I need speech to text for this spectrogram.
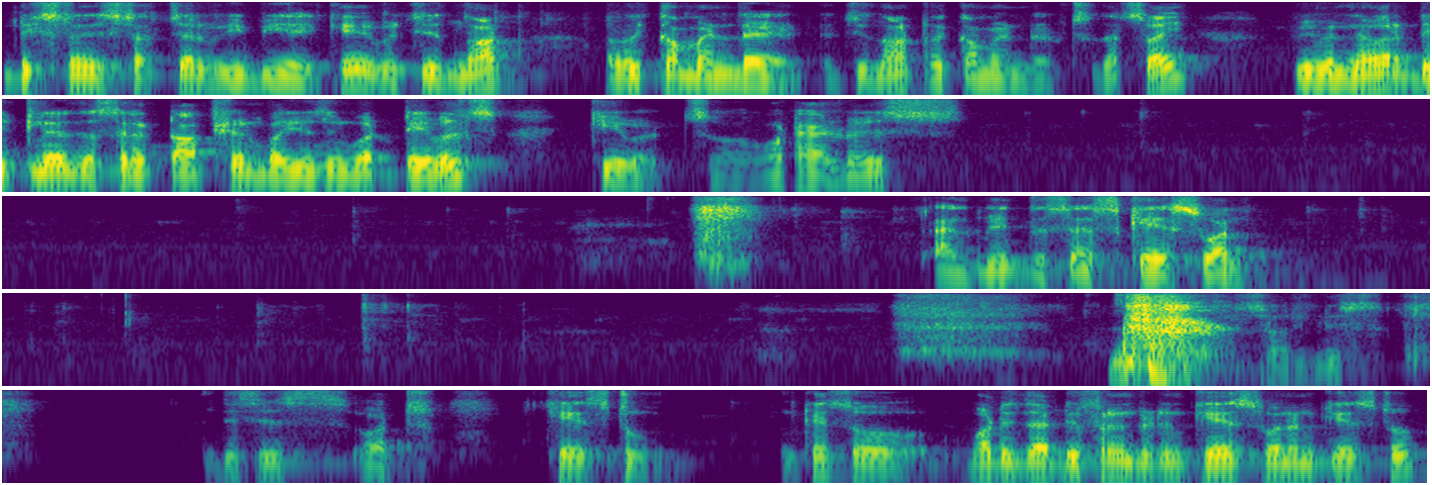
dictionary structure VBAK, which is not recommended. It is not recommended. So that's why we will never declare the select option by using what? Tables keyword. So what I'll do is I'll make this as case one. Sorry please. This is what? Case 2 okay so what is the difference between case 1 and case 2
